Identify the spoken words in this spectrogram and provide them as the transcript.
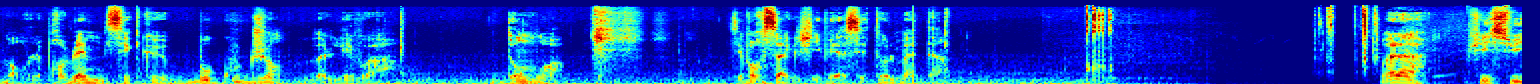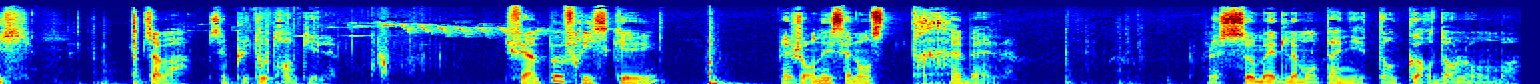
Bon, le problème, c'est que beaucoup de gens veulent les voir, dont moi. C'est pour ça que j'y vais assez tôt le matin. Voilà, j'y suis. Ça va, c'est plutôt tranquille. Il fait un peu frisqué. La journée s'annonce très belle. Le sommet de la montagne est encore dans l'ombre.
